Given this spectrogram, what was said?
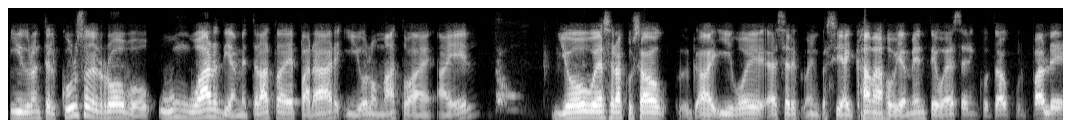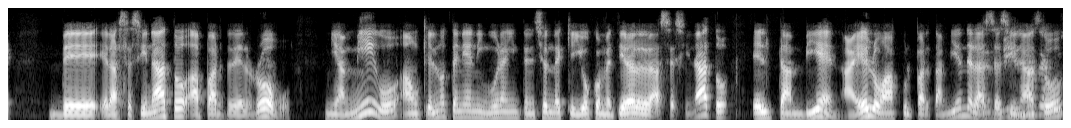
y durante el curso del robo un guardia me trata de parar y yo lo mato a, él, yo voy a ser acusado ah, y voy a ser, si hay cámaras obviamente, voy a ser encontrado culpable del asesinato aparte del robo. Mi amigo, aunque él no tenía ninguna intención de que yo cometiera el asesinato, él también, a él lo van a culpar también del ¿Las mismas asesinato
